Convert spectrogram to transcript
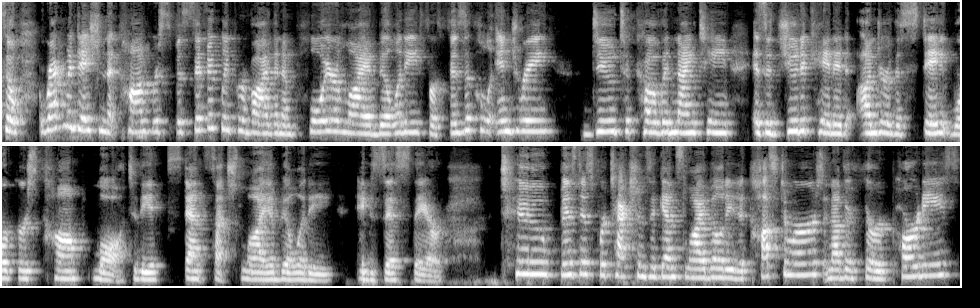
So a recommendation that congress specifically provide that employer liability for physical injury due to COVID 19 is adjudicated under the state workers' comp law to the extent such liability exists there. Two, business protections against liability to customers and other third parties,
